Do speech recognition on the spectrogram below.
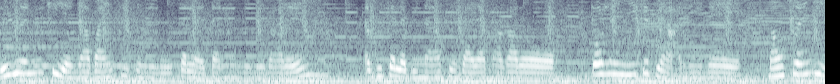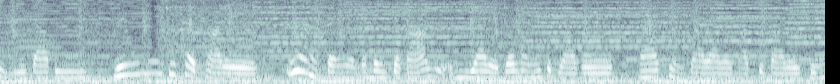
ရေရွယ်နှူးချီရဲ့ညပိုင်းစီစဉ်တွေကိုဆက်လက်တင်ပြနေပါတယ်။အခုဆက်လက်ပြီးနားဆင်ကြရမှာကတော့တော်လှန်ရေးကပြအနေနဲ့မောင်ဆွမ်းရည်ရေးသားပြီးရေဦးမှုထုတ်ဖတ်ထားတဲ့ဥအောင်ဆန်းရဲ့နမိတ်စကားလို့အမည်ရတဲ့တော်လှန်ရေးကပြကိုနားဆင်ကြရတော့မှာဖြစ်ပါတယ်ရှင်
